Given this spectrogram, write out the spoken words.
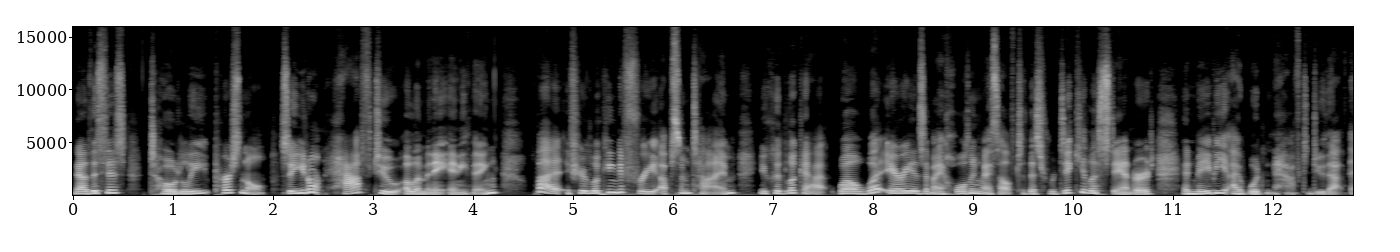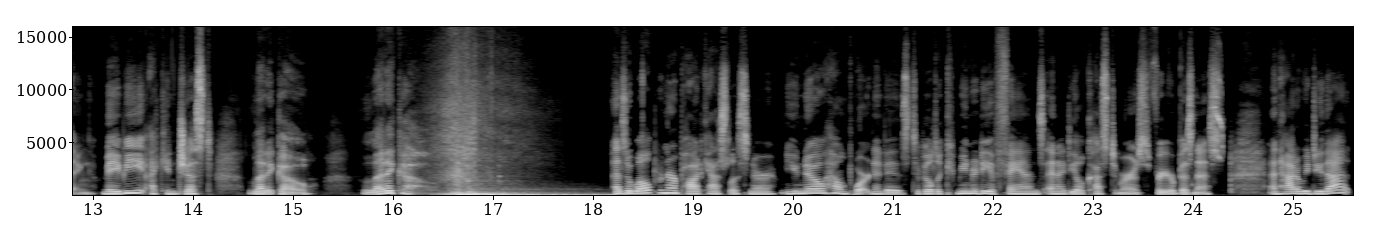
Now, this is totally personal. So you don't have to eliminate anything. But if you're looking to free up some time, you could look at, well, what areas am I holding myself to this ridiculous standard? And maybe I wouldn't have to do that thing. Maybe I can just let it go. Let it go. As a Wellpreneur podcast listener, you know how important it is to build a community of fans and ideal customers for your business. And how do we do that?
